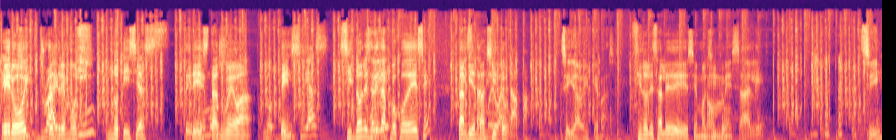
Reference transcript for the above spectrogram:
Pero hoy tendremos noticias de esta nueva venta. Si no le sale de tampoco de ese, también Maxito. Sí, David, ¿qué más? Si no le sale de ese, Maxito. No me sale. Sí.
